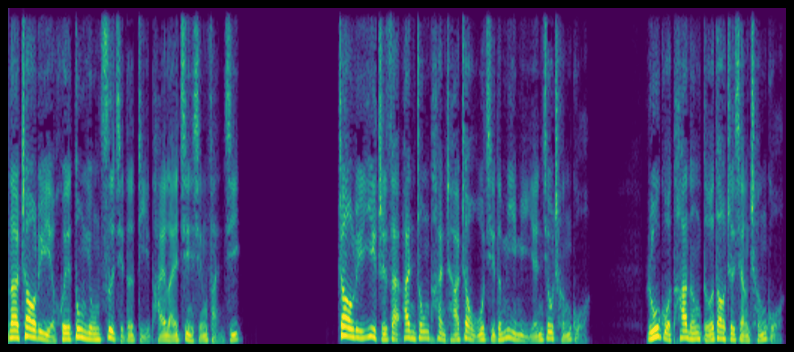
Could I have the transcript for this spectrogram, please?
那赵律也会动用自己的底牌来进行反击。赵律一直在暗中探查赵无极的秘密研究成果，如果他能得到这项成果，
